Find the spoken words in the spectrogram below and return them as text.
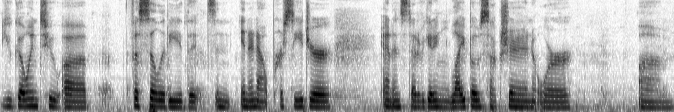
you go into a facility that's an in and out procedure, and instead of getting liposuction or um,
